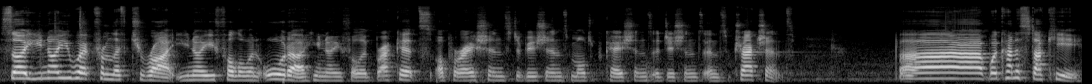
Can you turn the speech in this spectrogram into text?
So you know you work from left to right. You know you follow an order. You know you follow brackets, operations, divisions, multiplications, additions, and subtractions. But we're kind of stuck here.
